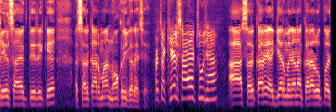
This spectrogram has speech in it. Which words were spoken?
ખેલ સહાયક તરીકે સરકારમાં નોકરી કરે છે. અચ્છા ખેલ સહાયક શું છે આ? સરકારે અગિયાર મહિનાના કરાર ઉપર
